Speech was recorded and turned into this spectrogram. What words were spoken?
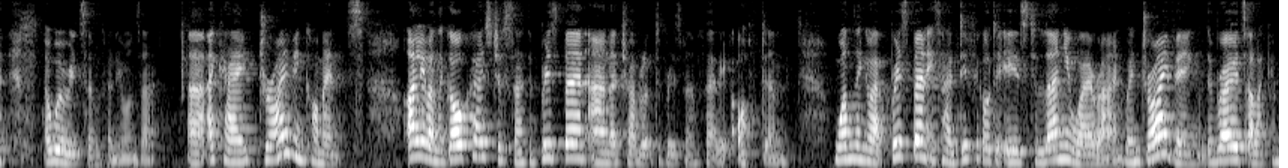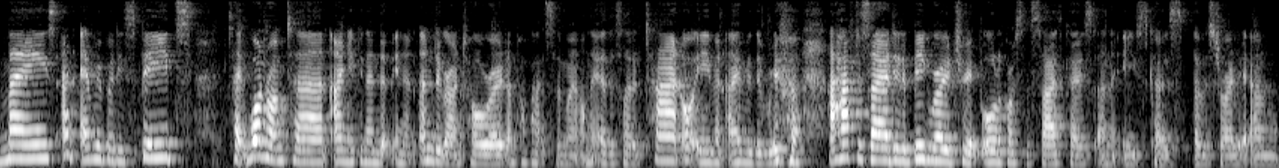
I will read some funny ones out. Uh, okay, driving comments. I live on the Gold Coast, just south of Brisbane, and I travel up to Brisbane fairly often. One thing about Brisbane is how difficult it is to learn your way around when driving. The roads are like a maze and everybody speeds. Take one wrong turn and you can end up in an underground toll road and pop out somewhere on the other side of town or even over the river. I have to say I did a big road trip all across the south coast and the east coast of Australia. Um,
